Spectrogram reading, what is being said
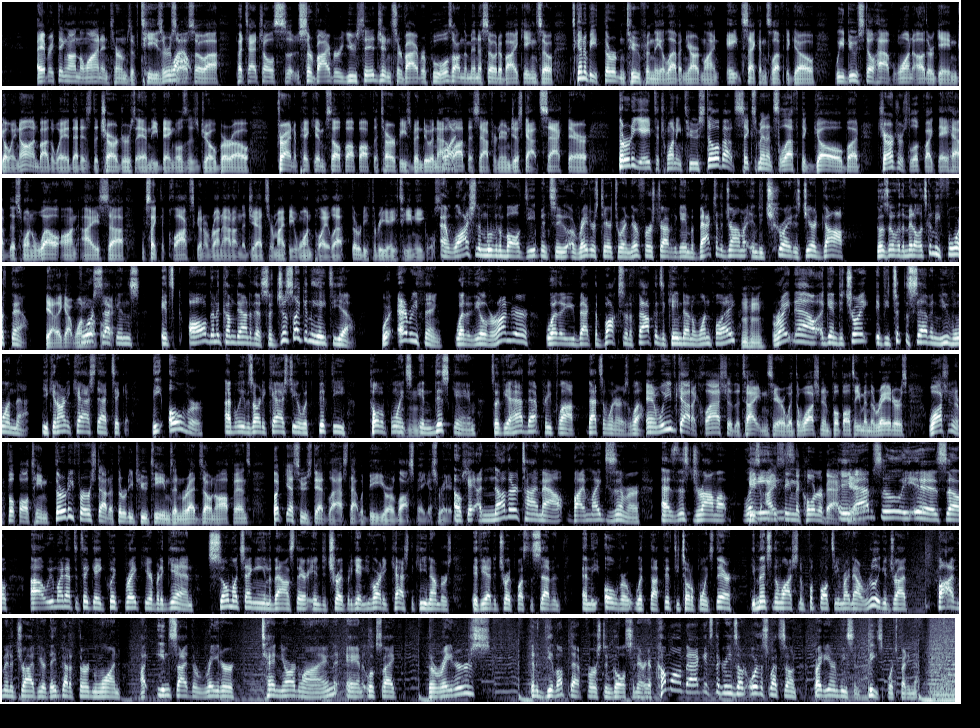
everything on the line in terms of teasers. Wow. Also, uh, potential su- survivor usage and survivor pools on the Minnesota Vikings. So, it's going to be third and two from the 11 yard line, eight seconds left to go. We do still have one other game going on, by the way. That is the Chargers and the Bengals, is Joe Burrow trying to pick himself up off the turf. He's been doing that Boy. a lot this afternoon. Just got sacked there. 38 to 22, still about six minutes left to go, but Chargers look like they have this one well on ice. Uh, looks like the clock's going to run out on the Jets. There might be one play left 33 18 Eagles. And Washington moving the ball deep into a Raiders territory in their first drive of the game. But back to the drama in Detroit as Jared Goff goes over the middle. It's going to be fourth down. Yeah, they got one Four seconds. It's all going to come down to this. So just like in the ATL, where everything, whether the over under, whether you back the Bucks or the Falcons, it came down to one play. hmm Right now, again, Detroit, if you took the seven, you've won that. You can already cash that ticket. The over, I believe, is already cashed here with 50 total points Mm-hmm. in this game. So if you had that pre flop, that's a winner as well. And we've got a clash of the Titans here with the Washington football team and the Raiders. Washington football team, 31st out of 32 teams in red zone offense. But guess who's dead last? That would be your Las Vegas Raiders. Okay, another timeout by Mike Zimmer as this drama plays. He's icing the quarterback He here. absolutely is. So uh, we might have to take a quick break here. But again, so much hanging in the balance there in Detroit. But again, you've already cashed the key numbers if you had Detroit plus the seven and the over with uh, 50 total points there. You mentioned the Washington football team right now. Really good drive. Five minute drive here. They've got a third and one uh, inside the Raider 10 yard line. And it looks like the Raiders going to give up that first and goal scenario. Come on back. It's the green zone or the sweat zone right here in VSiN, the Sports Betting Network.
